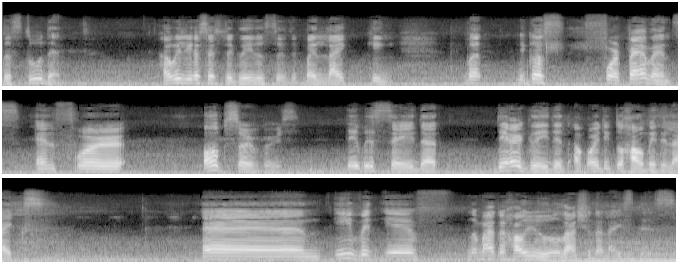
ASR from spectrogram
the student? How will you assess the grade of the student? By liking but because for parents and for observers they will say that they are graded according to how many likes and even if no matter how you rationalize this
